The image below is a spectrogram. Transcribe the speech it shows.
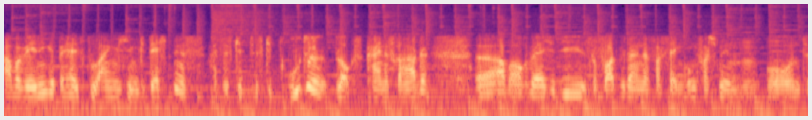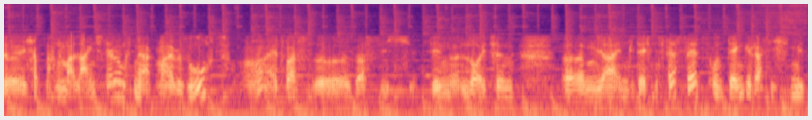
aber wenige behältst du eigentlich im Gedächtnis. Also es gibt, es gibt gute Blogs, keine Frage, äh, aber auch welche, die sofort wieder in der Versenkung verschwinden. Und äh, ich habe nach einem Alleinstellungsmerkmal gesucht, etwas, äh, das sich den Leuten ähm, ja im Gedächtnis festsetzt und denke, dass ich mit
